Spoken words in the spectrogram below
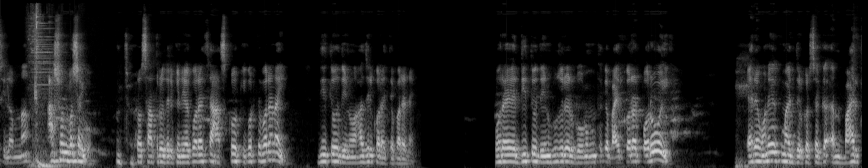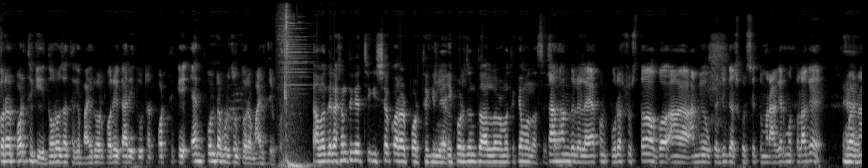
ছিলাম না আসন বসাইবো আচ্ছা। তো ছাত্রদেরকে নিয়ে করাইছে আজকেও কি করতে পারে নাই? দ্বিতীয় দিনও হাজির করাইতে পারে নাই। পরে দ্বিতীয় দিন হুজুরের গৌরম থেকে বাইর করার পরই এরে অনেক মারধর করছে বাইর করার পর থেকে দরজা থেকে বাইর হওয়ার পরে গাড়িতে ওঠার পর থেকে এক ঘণ্টা পর্যন্ত ওরা মারধর করছে আমাদের এখান থেকে চিকিৎসা করার পর থেকে এই পর্যন্ত আল্লাহর রহমতে কেমন আছে আলহামদুলিল্লাহ এখন পুরো সুস্থ। আমি ওকে জিজ্ঞাসা করছি তোমার আগের মতো লাগে? হ্যাঁ, না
